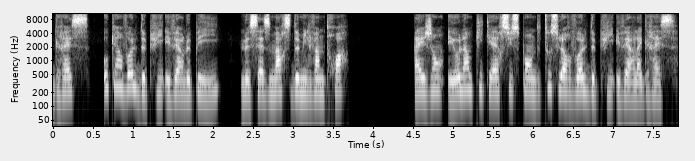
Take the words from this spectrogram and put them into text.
Grèce, aucun vol depuis et vers le pays, le 16 mars 2023. Aegean et Olympic Air suspendent tous leurs vols depuis et vers la Grèce.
